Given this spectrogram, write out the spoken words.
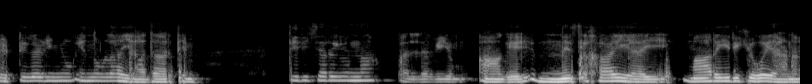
പെട്ടുകഴിഞ്ഞു എന്നുള്ള യാഥാർത്ഥ്യം തിരിച്ചറിയുന്ന പല്ലവിയും ആകെ നിസ്സഹായിയായി മാറിയിരിക്കുകയാണ്.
